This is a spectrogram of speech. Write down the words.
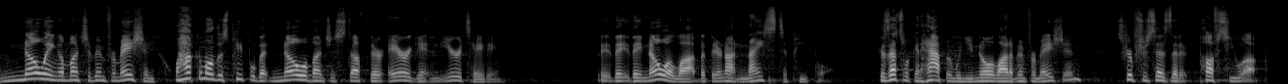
knowing a bunch of information, well, how come all those people that know a bunch of stuff, they're arrogant and irritating? They, they, they know a lot, but they're not nice to people. Because that's what can happen when you know a lot of information. Scripture says that it puffs you up,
